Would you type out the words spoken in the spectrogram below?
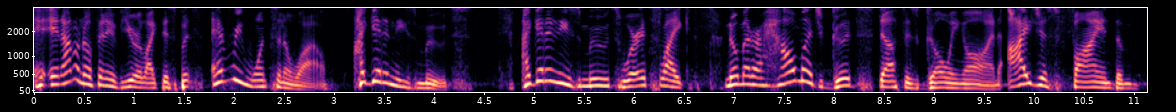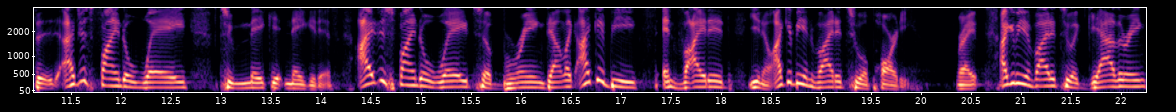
and I don't know if any of you are like this, but every once in a while, I get in these moods. I get in these moods where it's like, no matter how much good stuff is going on, I just find the, the, I just find a way to make it negative. I just find a way to bring down, like I could be invited, you know, I could be invited to a party right? I can be invited to a gathering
